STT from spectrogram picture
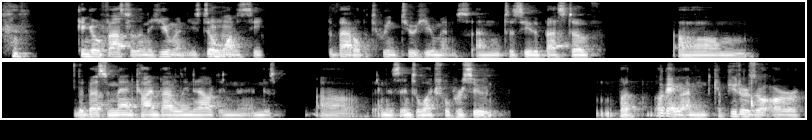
can go faster than a human. You still mm-hmm. want to see the battle between two humans and to see the best of um, the best of mankind battling it out in in this uh, in this intellectual pursuit. But okay, I mean, computers are, are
